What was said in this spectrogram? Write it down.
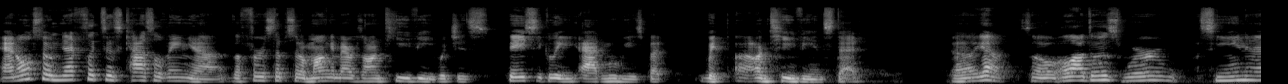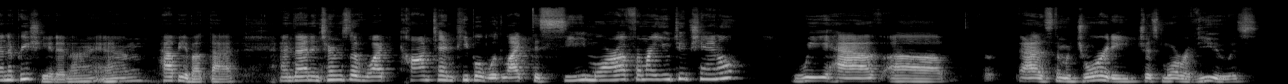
And also Netflix's Castlevania, the first episode of Manga Mavericks on TV, which is basically at movies, but with uh, on TV instead. Uh, yeah, so a lot of those were seen and appreciated. And I am happy about that. And then in terms of what content people would like to see more of from our YouTube channel, we have, uh, as the majority, just more reviews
